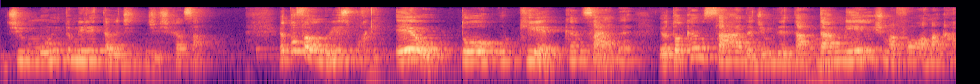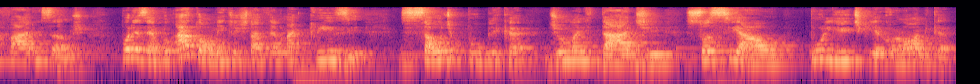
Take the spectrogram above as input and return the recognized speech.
de muito militante descansar. Eu tô falando isso porque eu tô o quê? Cansada. Eu tô cansada de militar da mesma forma há vários anos. Por exemplo, atualmente a gente está vivendo uma crise de saúde pública, de humanidade, social, política e econômica,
